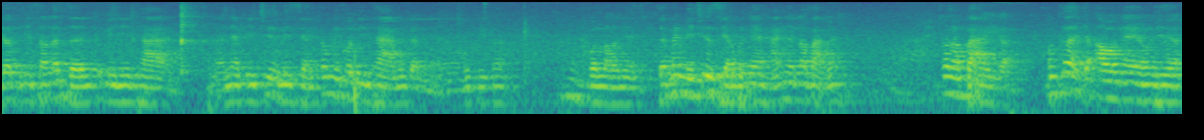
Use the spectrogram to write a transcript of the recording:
ยศมีสรรเสริญก็มีนินทาเนี่ยมีชื่อมีเสียงก็มีคนนินทาเหมือนกันเนี่ยบางทีก็คนเราเนี่ยแต่ไม่มีชื่อเสียงเป็นไงหาเงินลำบากไหมก็ลำบากอีกอะมันก็จะเอาไงบางทีอะ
